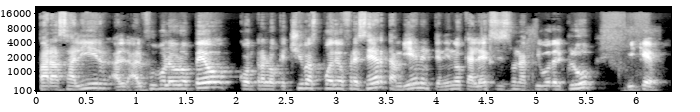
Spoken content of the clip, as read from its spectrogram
para salir al, fútbol europeo, contra lo que Chivas puede ofrecer también, entendiendo que Alexis es un activo del club y que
